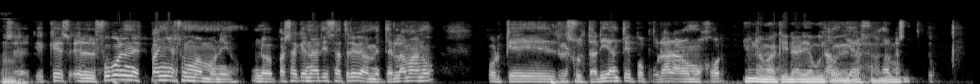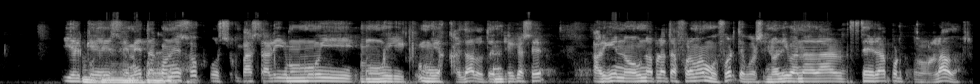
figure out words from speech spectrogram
O sea, que, que es, el fútbol en España es un mamoneo. Lo que pasa es que nadie se atreve a meter la mano porque resultaría antipopular a lo mejor. Una maquinaria muy cambiar poderosa, ¿no? Y el que se meta con eso, pues va a salir muy, muy, muy escaldado. Tendría que ser alguien o una plataforma muy fuerte, porque si no le iban a dar cera por todos lados.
